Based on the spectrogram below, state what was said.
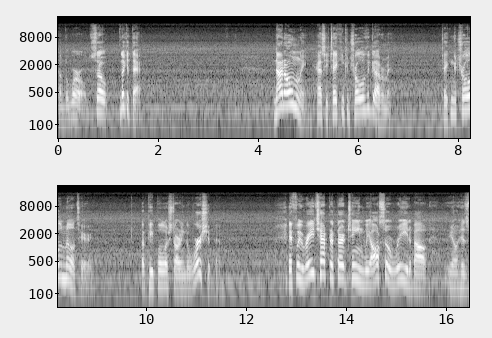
of the world. So, look at that. Not only has he taken control of the government, taken control of the military, but people are starting to worship him. If we read chapter 13, we also read about you know his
